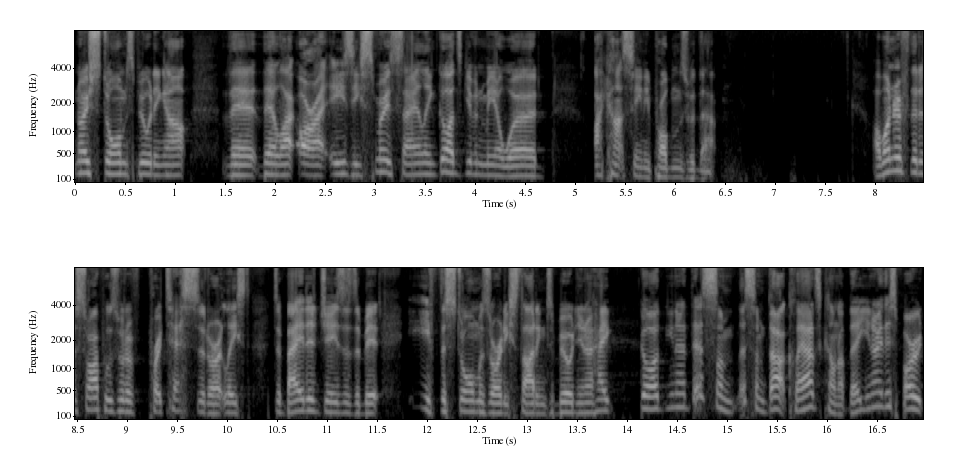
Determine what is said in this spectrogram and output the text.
no storms building up. They're, they're like, all right, easy, smooth sailing. God's given me a word. I can't see any problems with that. I wonder if the disciples would have protested or at least debated Jesus a bit if the storm was already starting to build. You know, hey, God, you know, there's some, there's some dark clouds coming up there. You know, this boat,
